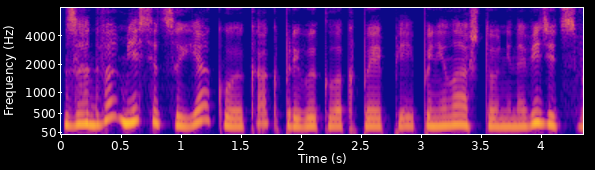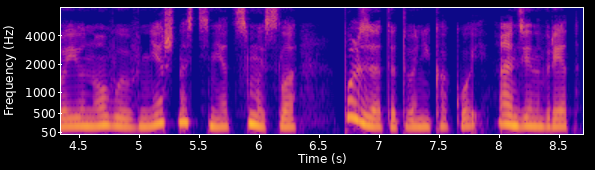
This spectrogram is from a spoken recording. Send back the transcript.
За два месяца я кое-как привыкла к Пеппе и поняла, что ненавидеть свою новую внешность нет смысла. Пользы от этого никакой. Один вред.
